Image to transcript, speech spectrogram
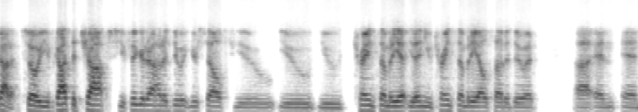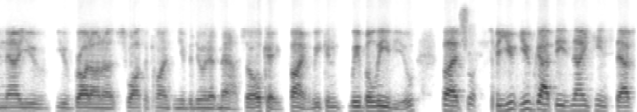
Got it. So you've got the chops. You figured out how to do it yourself. You you you train somebody. Then you train somebody else how to do it, uh, and and now you've you've brought on a swath of clients and you've been doing it math. So okay, fine. We can we believe you. But sure. so you you've got these 19 steps.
